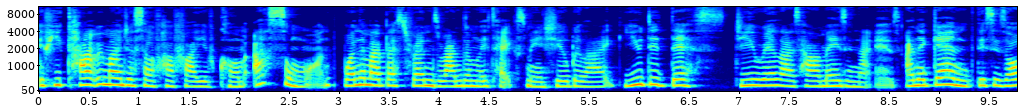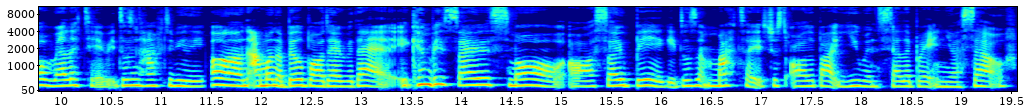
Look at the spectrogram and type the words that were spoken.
If you can't remind yourself how far you've come, ask someone. One of my best friends randomly texts me and she'll be like, You did this. Do you realize how amazing that is? And again, this is all relative. It doesn't have to be, oh, I'm on a billboard over there. It can be so small or so big. It doesn't matter. It's just all about you and celebrating yourself.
